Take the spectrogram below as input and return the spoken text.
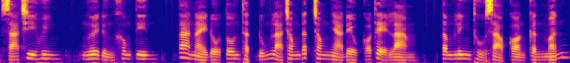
Xá chi huynh, ngươi đừng không tin, ta này đồ tôn thật đúng là trong đất trong nhà đều có thể làm, tâm linh thủ xảo còn cần mẫn,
